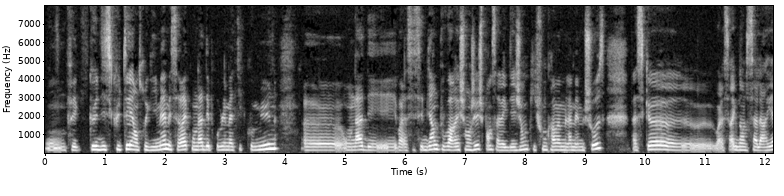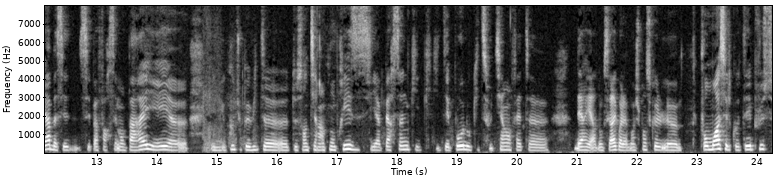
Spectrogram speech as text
on fait que discuter entre guillemets, mais c'est vrai qu'on a des problématiques communes. Euh, on a des voilà c'est bien de pouvoir échanger je pense avec des gens qui font quand même la même chose. Parce que euh, voilà c'est vrai que dans le salariat bah, c'est pas forcément pareil euh, et, du coup tu peux vite te sentir incomprise s'il y a personne qui, qui, t'épaule ou qui te soutient en fait derrière. Donc c'est vrai que voilà moi je pense que le pour moi c'est le côté plus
